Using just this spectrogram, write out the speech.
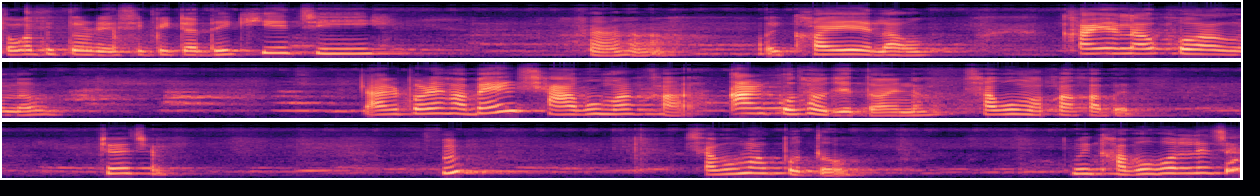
তোমাদের তো রেসিপিটা দেখিয়েছি। হ্যাঁ হ্যাঁ। ওই খাইয়ে এলাও খাইয়ে এলাও খোয়াগুলো তারপরে হবে সাবু মাখা। আর কোথাও যেতে হয় না। সাবু মাখা খাবে। ঠিক আছে? হুম? সাবু মাখবো তো তুমি খাব বললে যে?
